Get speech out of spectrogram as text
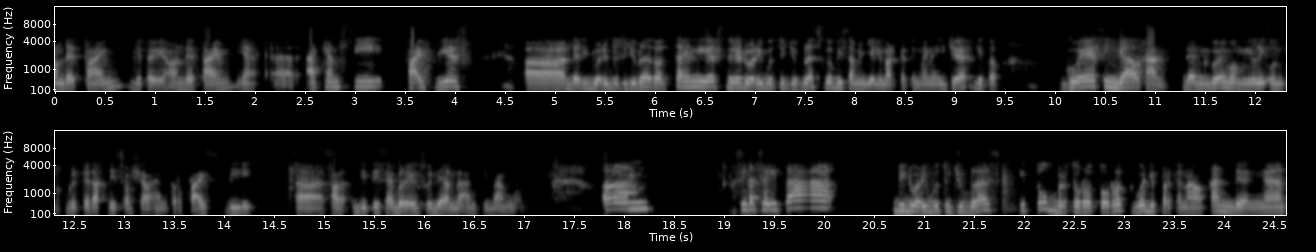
on that time gitu ya, on that time ya uh, I can see five years uh, dari 2017 atau 10 years dari 2017 gue bisa menjadi marketing manager gitu. Gue tinggalkan dan gue memilih untuk bergerak di social enterprise di uh, di yang sudah Mbak Angki bangun. Um, singkat cerita di 2017 itu berturut-turut gue diperkenalkan dengan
